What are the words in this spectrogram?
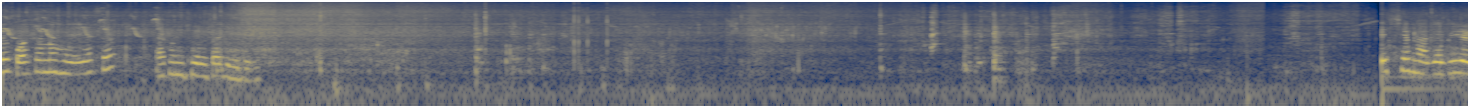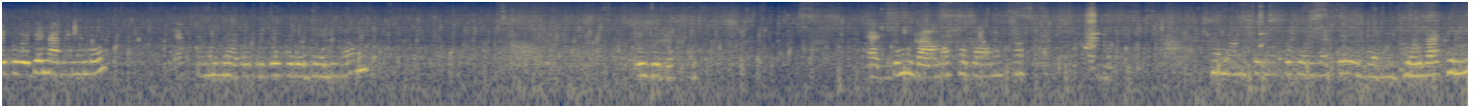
সঙ্গে কষানো হয়ে গেছে, এখন ঝোলটা দিয়ে দেবো। ভাজা জিরে গুঁড়ো দিয়ে নামিয়ে নেব। এক চামচ ভাজা জিরে গুঁড়ো দিয়ে দিলাম। এই যে একদম গা মাখা গা মাখা মাংসের মতো এই যে আমি ঝোল রাখিনি।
